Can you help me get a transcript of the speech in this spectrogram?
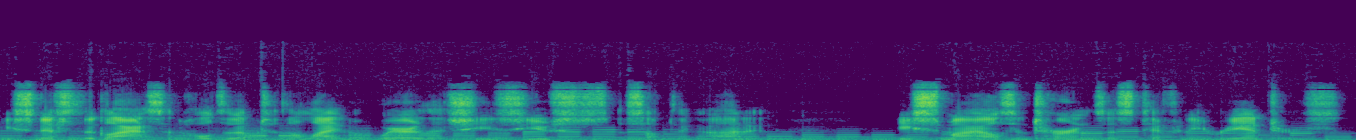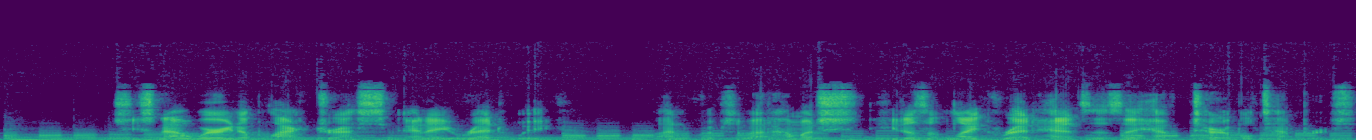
He sniffs the glass and holds it up to the light, aware that she's used something on it. He smiles and turns as Tiffany re enters. She's now wearing a black dress and a red wig. Bond quips about how much he doesn't like redheads as they have terrible tempers,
